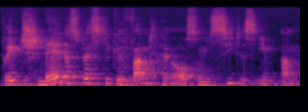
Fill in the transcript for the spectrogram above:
bringt schnell das beste Gewand heraus und zieht es ihm an.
